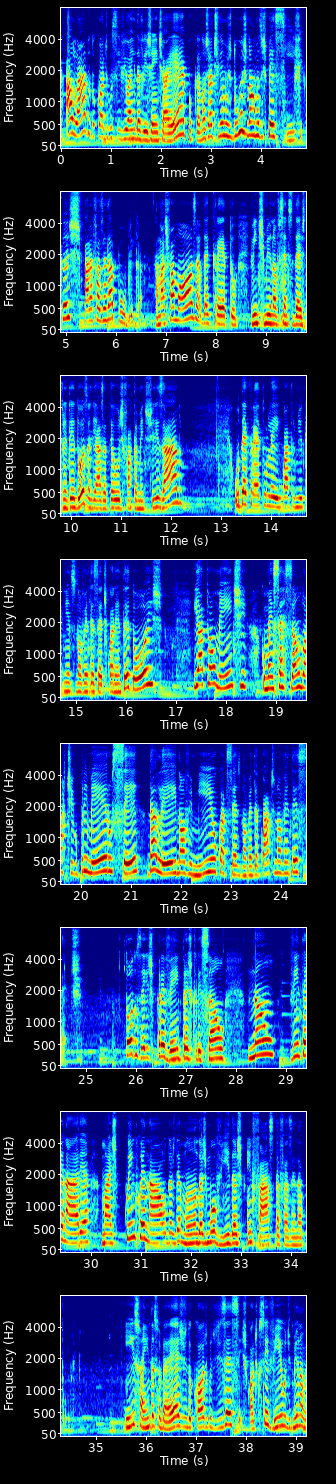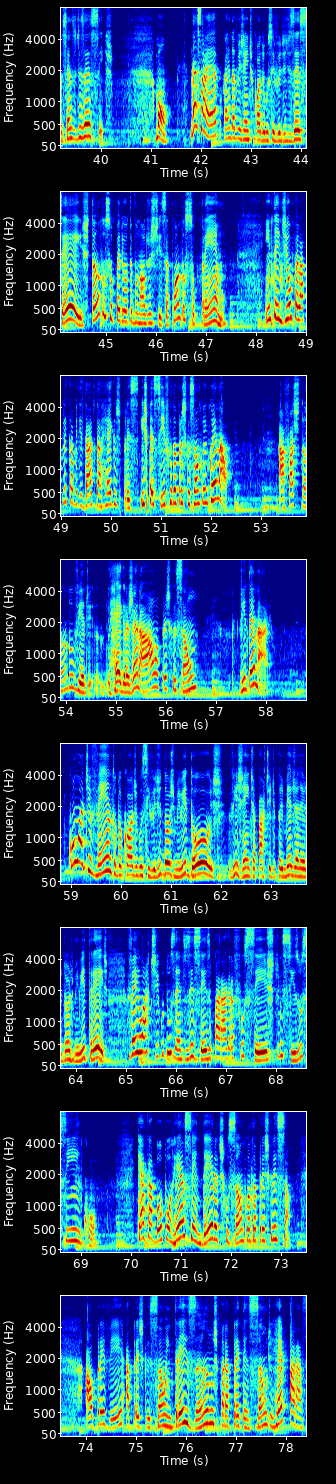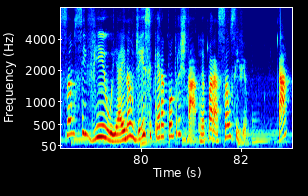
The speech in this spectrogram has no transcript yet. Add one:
Ao lado do Código Civil ainda vigente à época, nós já tínhamos duas normas específicas para a fazenda pública. A mais famosa é o Decreto 20.910-32, aliás, até hoje fartamente utilizado. O Decreto-Lei 4.597-42 e atualmente com uma inserção do artigo 1C da Lei 9.494-97. Todos eles prevêem prescrição não vintenária, mas quinquenal das demandas movidas em face da fazenda pública. E isso ainda sob a égide do Código de 16, Código Civil de 1916. Bom, nessa época, ainda vigente o Código Civil de 16, tanto o Superior Tribunal de Justiça quanto o Supremo entendiam pela aplicabilidade da regra específica da prescrição quinquenal, afastando, via de regra geral, a prescrição vintenária. Com o advento do Código Civil de 2002, vigente a partir de 1 de janeiro de 2003, veio o artigo 206 parágrafo 6 inciso 5, que acabou por reacender a discussão quanto à prescrição, ao prever a prescrição em três anos para a pretensão de reparação civil, e aí não disse que era contra o Estado, reparação civil, tá?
